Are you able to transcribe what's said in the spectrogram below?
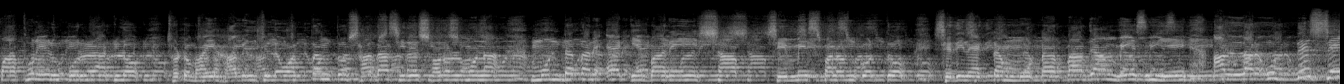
পাথরের উপর রাখল। ছোট ভাই হাবিল ছিল অত্যন্ত সাদা সিরে সরল মনা মনটা তার একেবারে সাপ। সে মেষ পালন করত। সেদিন একটা মোটা তাজা মেষ নিয়ে আল্লাহর উদ্দেশ্যে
